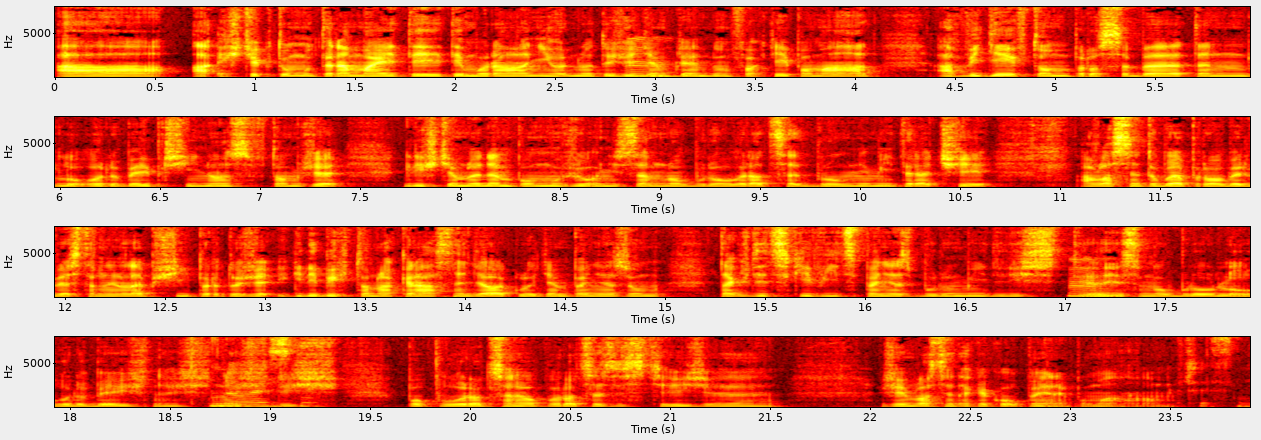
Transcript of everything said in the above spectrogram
a, a ještě k tomu teda mají ty, ty morální hodnoty, že těm hmm. klientům fakt chtějí pomáhat a vidějí v tom pro sebe ten dlouhodobý přínos v tom, že když těm lidem pomůžu, oni se mnou budou vracet, budou mě mít radši a vlastně to bude pro obě dvě strany lepší, protože i kdybych to nakrásně dělal kvůli těm penězům, tak vždycky víc peněz budu mít, když ty hmm. lidi se mnou budou dlouhodobější, než, než no, když po půl roce nebo po roce zjistí, že že jim vlastně tak jako úplně nepomáhám. Přesně.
